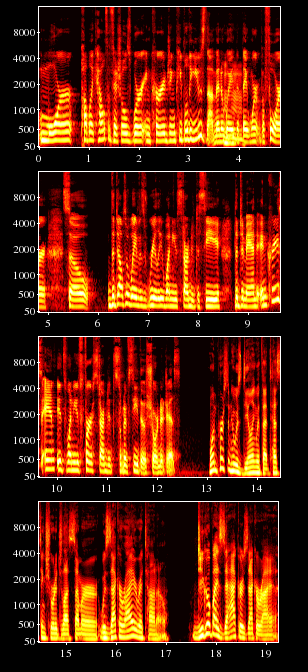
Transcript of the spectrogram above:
More public health officials were encouraging people to use them in a way mm-hmm. that they weren't before. So the Delta wave is really when you started to see the demand increase and it's when you first started to sort of see those shortages. One person who was dealing with that testing shortage last summer was Zachariah Reitano. Do you go by Zach or Zachariah?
